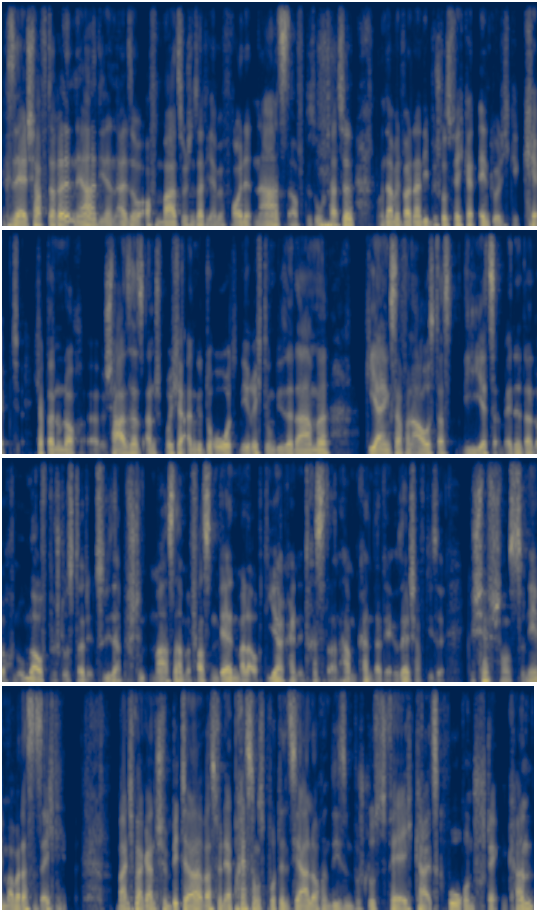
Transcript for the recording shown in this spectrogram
Gesellschafterin, ja, die dann also offenbar zwischenzeitlich einen befreundeten Arzt aufgesucht hatte. Und damit war dann die Beschlussfähigkeit endgültig gekippt. Ich habe dann nur noch äh, Schadensersatzansprüche angedroht in die Richtung dieser Dame gehe eigentlich davon aus, dass die jetzt am Ende dann doch einen Umlaufbeschluss zu dieser bestimmten Maßnahme fassen werden, weil auch die ja kein Interesse daran haben kann, da der Gesellschaft diese Geschäftschance zu nehmen. Aber das ist echt manchmal ganz schön bitter, was für ein Erpressungspotenzial auch in diesem Beschlussfähigkeitsquoren stecken kann.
